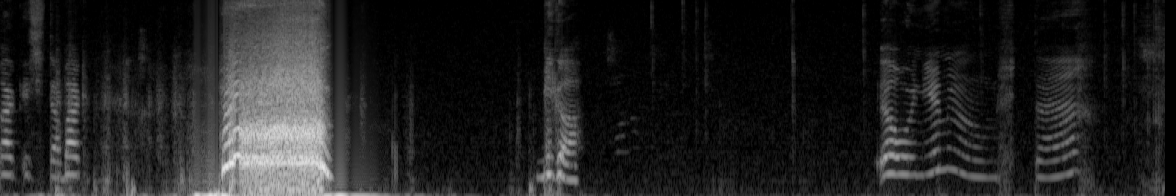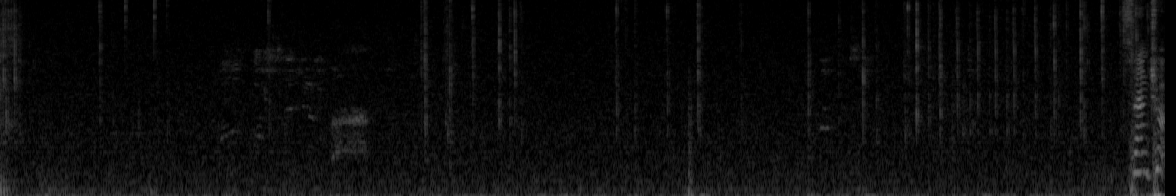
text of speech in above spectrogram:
Bak işte bak. Biga. Ya oynayamıyorum işte. Sen çok...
